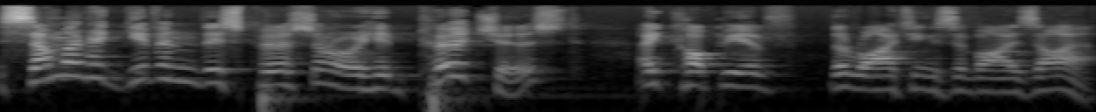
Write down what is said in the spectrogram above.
someone had given this person or he had purchased a copy of the writings of Isaiah.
